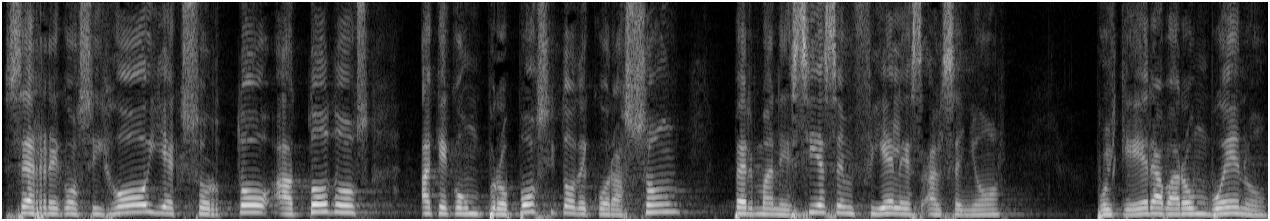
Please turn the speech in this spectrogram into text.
se regocijó y exhortó a todos a que con propósito de corazón permaneciesen fieles al Señor, porque era varón bueno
